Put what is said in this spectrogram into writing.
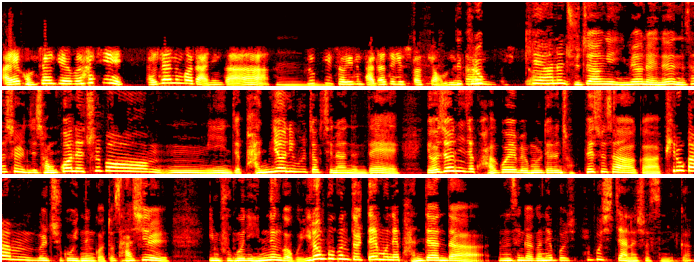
아예 검찰 개혁을 하지 말자는 것 아닌가. 음. 그렇게 저희는 받아들일 수밖에 없는 상황인 것이죠. 하는 주장의 이면에는 사실 이제 정권의 출범이 이제 반년이 훌쩍 지났는데 여전히 이제 과거에 매몰되는 적폐 수사가 피로감을 주고 있는 것도 사실인 부분이 있는 거고 이런 부분들 때문에 반대한다는 생각은 해보, 해보시지 않으셨습니까?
